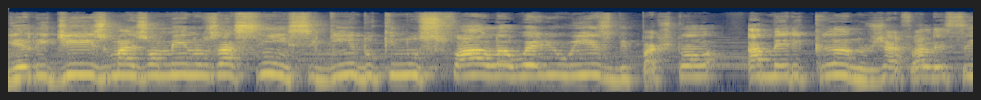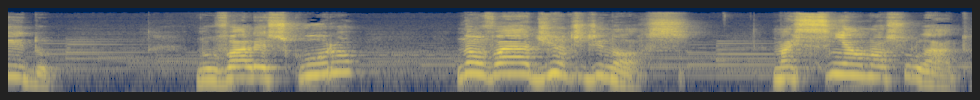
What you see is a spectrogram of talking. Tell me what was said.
E ele diz mais ou menos assim, seguindo o que nos fala o Eli Wisby, pastor americano já falecido. No vale escuro, não vai adiante de nós, mas sim ao nosso lado,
